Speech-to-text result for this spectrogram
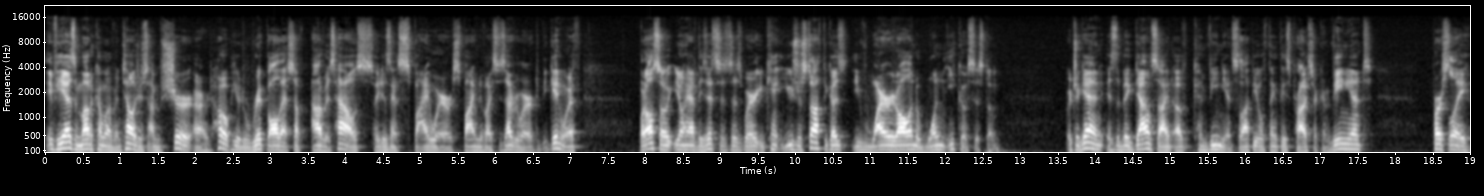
if he has a modicum of intelligence, I'm sure, I would hope, he would rip all that stuff out of his house so he doesn't have spyware or spying devices everywhere to begin with. But also, you don't have these instances where you can't use your stuff because you've wired it all into one ecosystem, which again is the big downside of convenience. A lot of people think these products are convenient. Personally,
